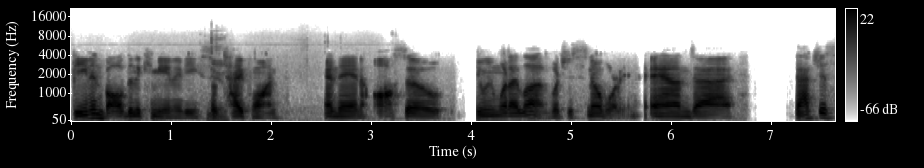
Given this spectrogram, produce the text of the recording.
being involved in the community, so yeah. type one, and then also doing what I love, which is snowboarding. And uh, that just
